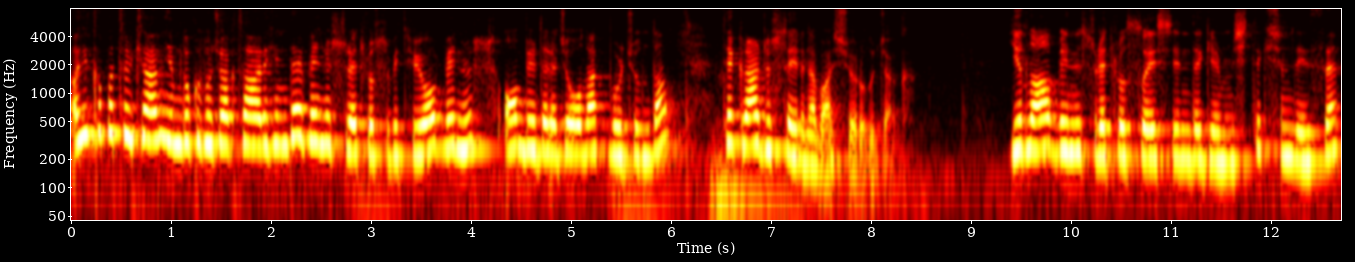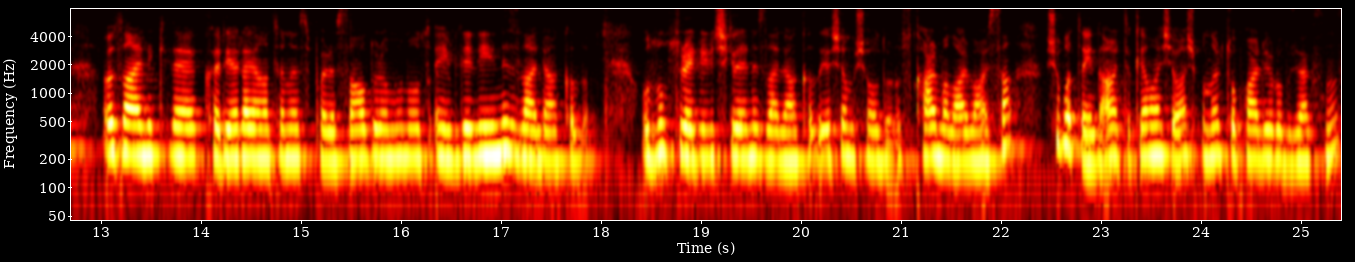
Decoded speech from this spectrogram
ayı kapatırken 29 Ocak tarihinde Venüs retrosu bitiyor. Venüs 11 derece Oğlak Burcu'nda tekrar düz seyrine başlıyor olacak. Yıla Venüs retrosu eşliğinde girmiştik. Şimdi ise özellikle kariyer hayatınız, parasal durumunuz, evliliğinizle alakalı, uzun süreli ilişkilerinizle alakalı yaşamış olduğunuz karmalar varsa Şubat ayında artık yavaş yavaş bunları toparlıyor olacaksınız.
